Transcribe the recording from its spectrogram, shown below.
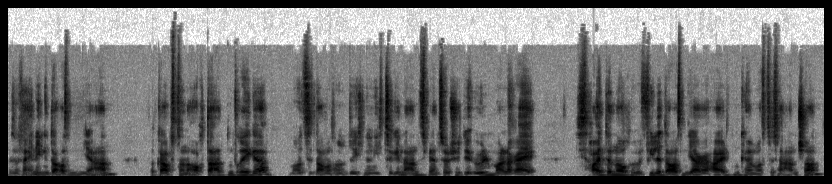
also vor einigen tausenden Jahren. Da gab es dann auch Datenträger, man hat sie damals natürlich noch nicht so genannt, das wären zum Beispiel die Höhlenmalerei ist heute noch über viele tausend Jahre erhalten, können wir uns das anschauen.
